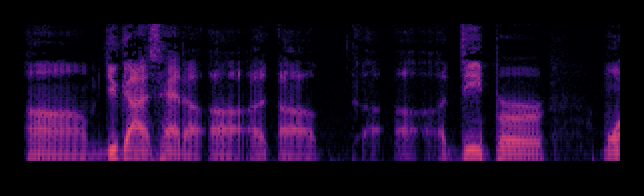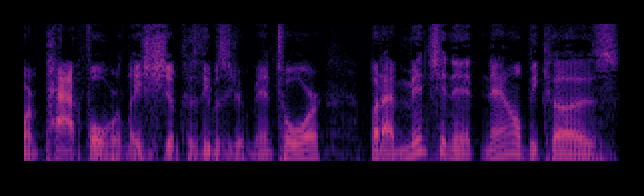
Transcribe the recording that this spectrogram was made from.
Um, you guys had a a, a, a, a deeper, more impactful relationship because he was your mentor. But I mention it now because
